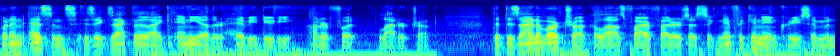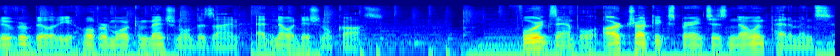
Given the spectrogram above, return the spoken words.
but in essence is exactly like any other heavy-duty 100-foot ladder truck. The design of our truck allows firefighters a significant increase in maneuverability over more conventional design at no additional cost. For example, our truck experiences no impediments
